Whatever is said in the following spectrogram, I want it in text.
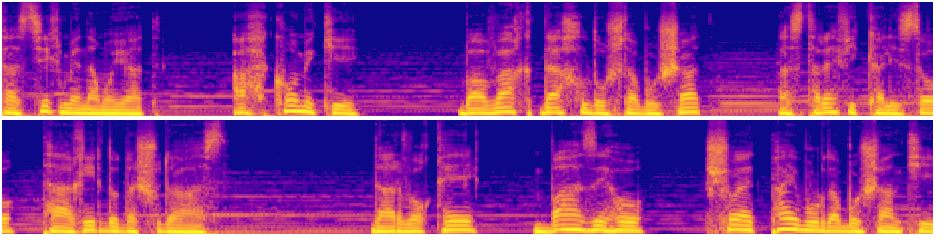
тасдиқ менамояд аҳкоме ки ба вақт дахл дошта бошад аз тарафи калисо тағйир дода шудааст. Дар воқеъ баъзеҳо шояд пай бурда бошанд ки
